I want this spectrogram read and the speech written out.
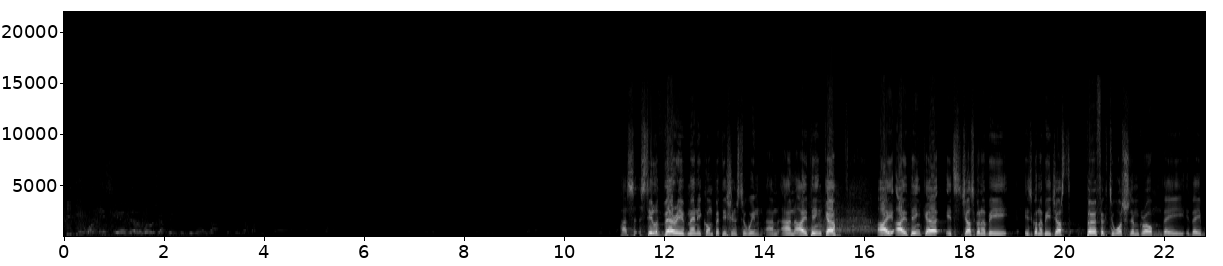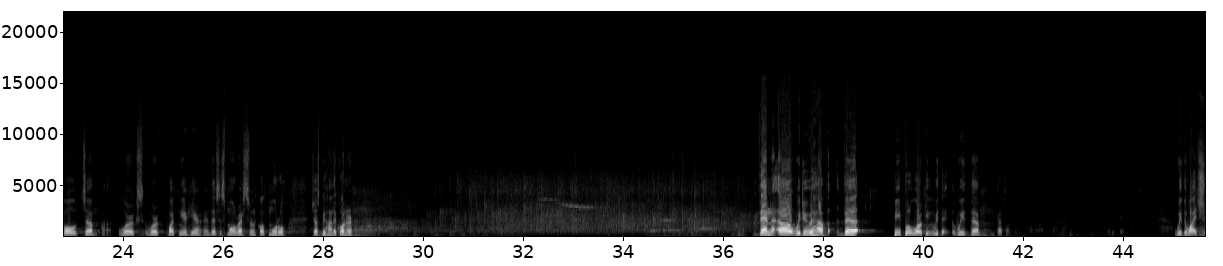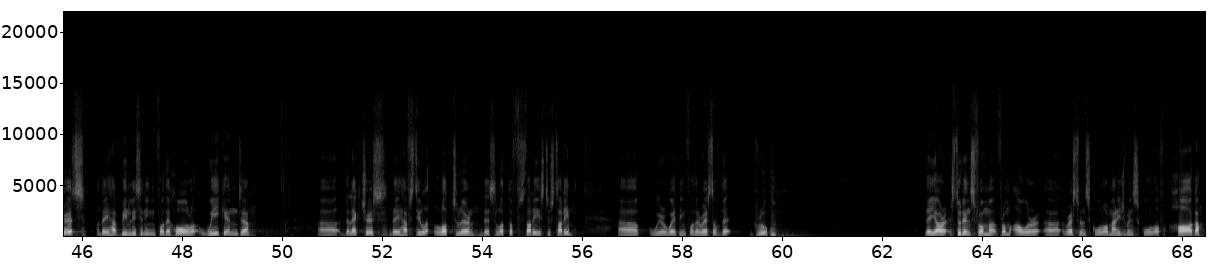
Kiki won this year the World Championship in uh, Jean, Coupe de Jean-Baptiste uh, uh, in France. The, the, the head of the jury was uh, Philippe, Philippe Faure-Brac. And Musuka has still very many competitions to win. And, and I think, uh, I, I think uh, it's just going to be, it's to be just perfect to watch them grow. They, they both uh, works, work quite near here. And there's a small restaurant called Muru just behind the corner. Then uh, we do have the people working with with uh, with the white shirts. They have been listening for the whole weekend. Uh, uh, the lectures. They have still a lot to learn. There's a lot of studies to study. Uh, we are waiting for the rest of the group. They are students from, uh, from our uh, restaurant school or management school of Haaga,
